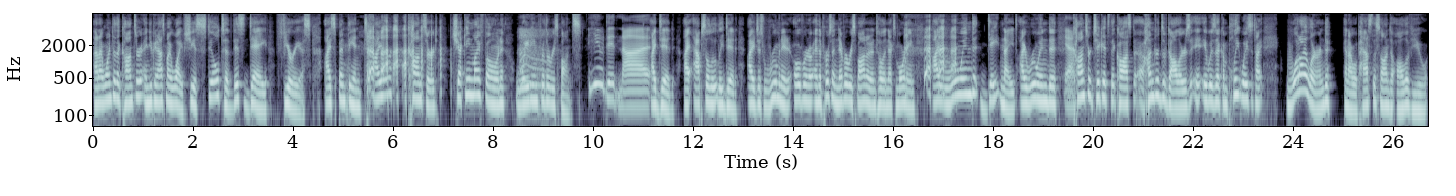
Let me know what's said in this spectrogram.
and I went to the concert, and you can ask my wife. She is still to this day furious. I spent the entire concert checking my phone, waiting for the response. You did not. I did. I absolutely did. I just ruminated over and over, and the person never responded until the next morning. I ruined date night. I ruined Yeah. concert tickets that cost uh, hundreds of dollars. It, it was a complete waste of time. What I learned, and I will pass this on to all of you,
